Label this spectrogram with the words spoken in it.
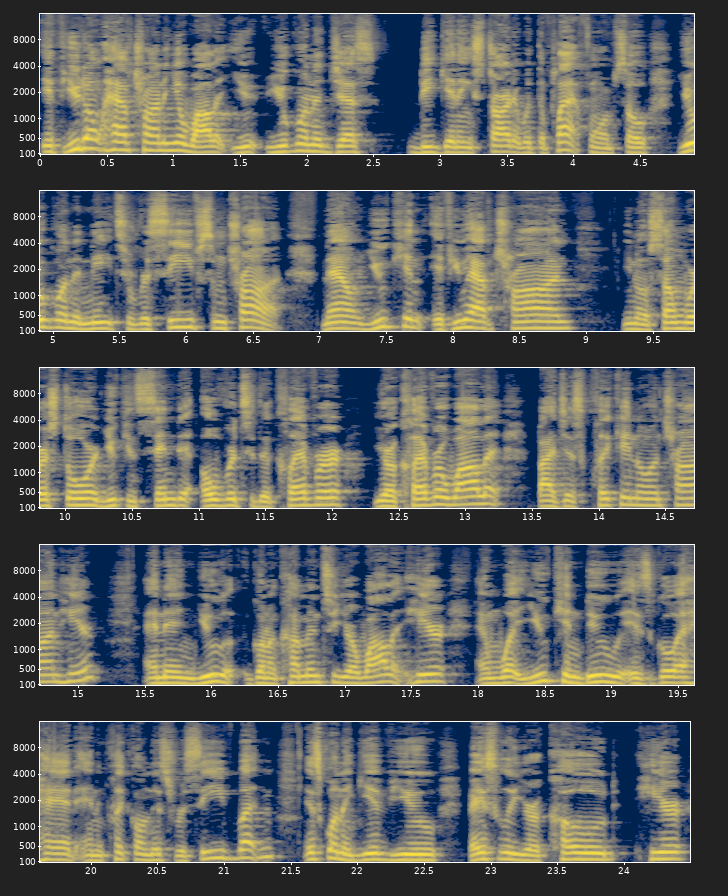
if you don't have Tron in your wallet, you, you're going to just be getting started with the platform. So you're going to need to receive some Tron. Now, you can, if you have Tron, you know, somewhere stored, you can send it over to the Klever, your Klever wallet by just clicking on Tron here. And then you're going to come into your wallet here. And what you can do is go ahead and click on this receive button. It's going to give you basically your code here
